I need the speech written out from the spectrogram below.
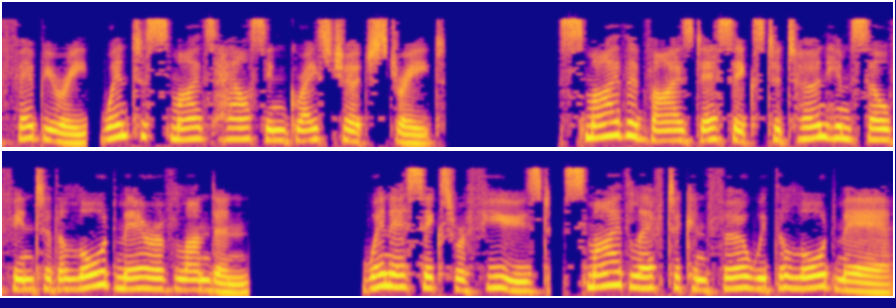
February, went to Smythe's house in Gracechurch Street. Smythe advised Essex to turn himself in to the Lord Mayor of London. When Essex refused, Smythe left to confer with the Lord Mayor.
